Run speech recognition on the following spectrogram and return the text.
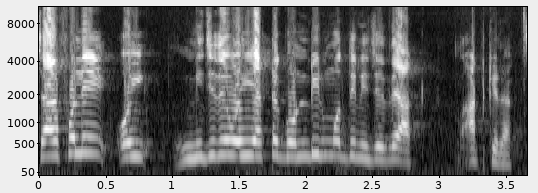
যার ফলে ওই নিজেদের ওই একটা গন্ডির মধ্যে নিজেদের আট- আটকে রাখছে।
